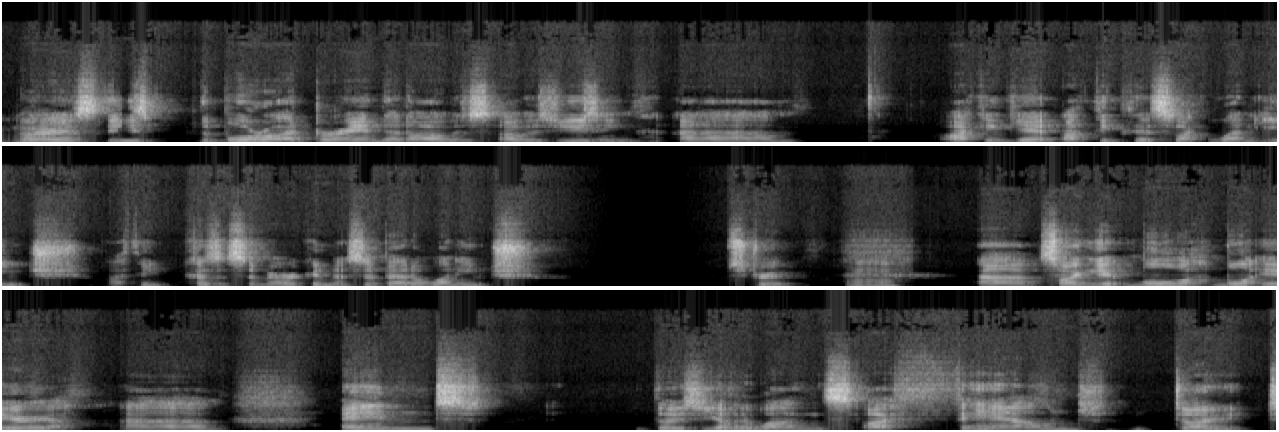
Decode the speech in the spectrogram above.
Oh, Whereas yeah. these, the Boride brand that I was, I was using, um, I can get, I think that's like one inch, I think, because it's American, it's about a one inch strip. Mm-hmm. Um, so I can get more, more area. Um, and those yellow ones I found don't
